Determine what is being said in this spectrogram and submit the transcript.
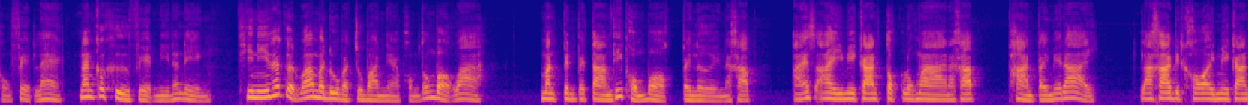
ของเฟสแรก นั่นก็คือเฟสนี้นั่นเอง ทีนี้ถ้าเกิดว่ามาดูปัจจุบันเนี่ย ผมต้องบอกว่ามันเป็นไปตามที่ผมบอกไปเลยนะครับ RSI มีการตกลงมานะครับ ผ่านไปไม่ได้ ราคา Bitcoin มีการ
